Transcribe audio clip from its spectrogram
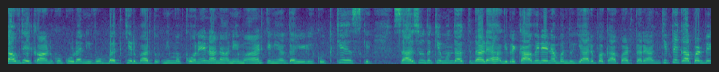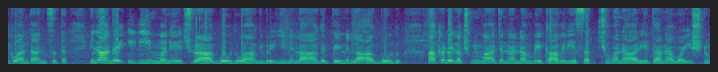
ಯಾವುದೇ ಕಾರಣಕ್ಕೂ ಕೂಡ ನೀವು ಬದುಕಿರಬಾರ್ದು. ನಿಮ್ಮ ಕೊನೆನ ನಾನೇ ಮಾಡ್ತೀನಿ ಅಂತ ಹೇಳಿ ಕುತ್ತಿಗೆ ಹಸ್ಗೆ ಸಾಯಿಸೋದಕ್ಕೆ ಮುಂದಾಗ್ತಿದ್ದಾಳೆ. ಹಾಗಿದ್ರೆ ಕಾವೇರಿನ ಬಂದು ಯಾರಪ್ಪ ಕಾಪಾಡ್ತಾರೆ? ಅಂಕಿತೆ ಕಾಪಾಡಬೇಕು ಅಂತ ಅನಿಸುತ್ತೆ. ಇಲ್ಲ ಅಂದರೆ ಇಡೀ ಮನೆ ಎಚ್ಚರ ಆಗಬಹುದು. ಹಾಗಿದ್ರೆ ಏನೆಲ್ಲ ಆಗುತ್ತೆ, ಏನೆಲ್ಲ ಆಗಬಹುದು? ಆ ಕಡೆ ಲಕ್ಷ್ಮಿ ಮಾತನ್ನ ನಂಬಿ ಕಾವೇರಿಯ ಸತ್ಯುವನ ಅರಿತಾನ ವೈಷ್ಣು.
